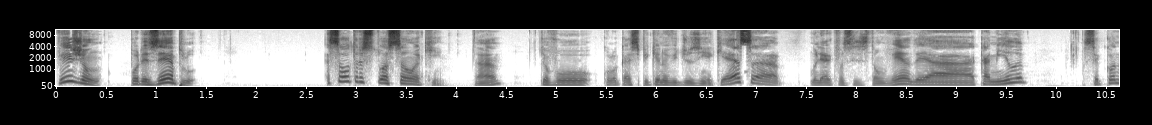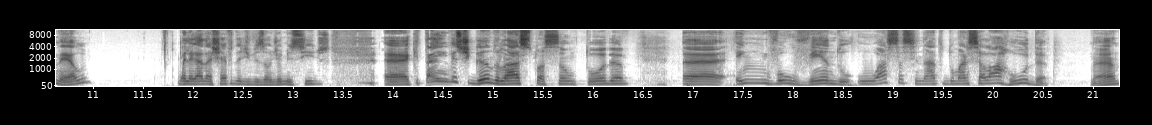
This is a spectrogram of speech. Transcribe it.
Vejam, por exemplo, essa outra situação aqui, tá? Que eu vou colocar esse pequeno videozinho aqui. Essa mulher que vocês estão vendo é a Camila Seconello, delegada-chefe da divisão de homicídios, é, que está investigando lá a situação toda é, envolvendo o assassinato do Marcelo Arruda, né?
